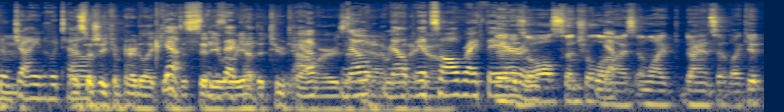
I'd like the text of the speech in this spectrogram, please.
know mm-hmm. giant hotel. Especially compared to like Kansas Yes, City, where we had the exactly. two Yep. towers. No, and no, everything it's go. all right there. It is and- all centralized, and like Diane said, like it.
